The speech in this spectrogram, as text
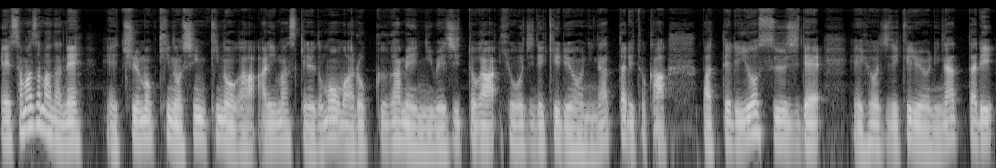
えー様々なね、え注目機能、新機能がありますけれども、まあ、ロック画面にウェジットが表示できるようになったりとか、バッテリーを数字で、え表示できるようになったり、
